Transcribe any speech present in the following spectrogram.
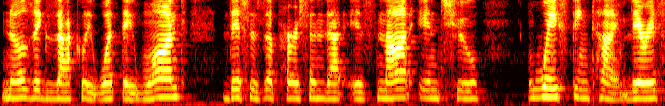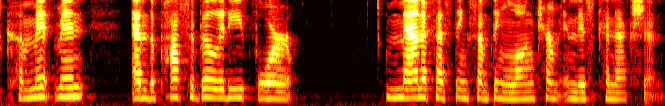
knows exactly what they want. This is a person that is not into wasting time. There is commitment and the possibility for manifesting something long-term in this connection.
